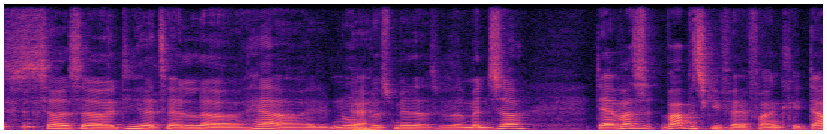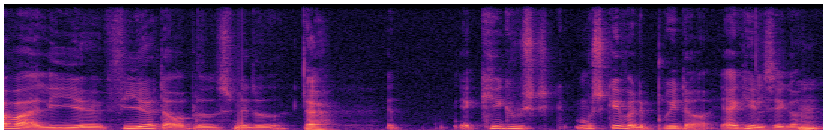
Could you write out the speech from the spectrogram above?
Så, så de her tal, og her er nogen Ja. blevet smittet osv. Men så, da jeg var, var på skiferie i Frankrig, der var lige øh, fire, der var blevet smittet. Ja. Jeg, jeg kan ikke huske, måske var det britter, jeg er ikke helt sikker. Mm.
